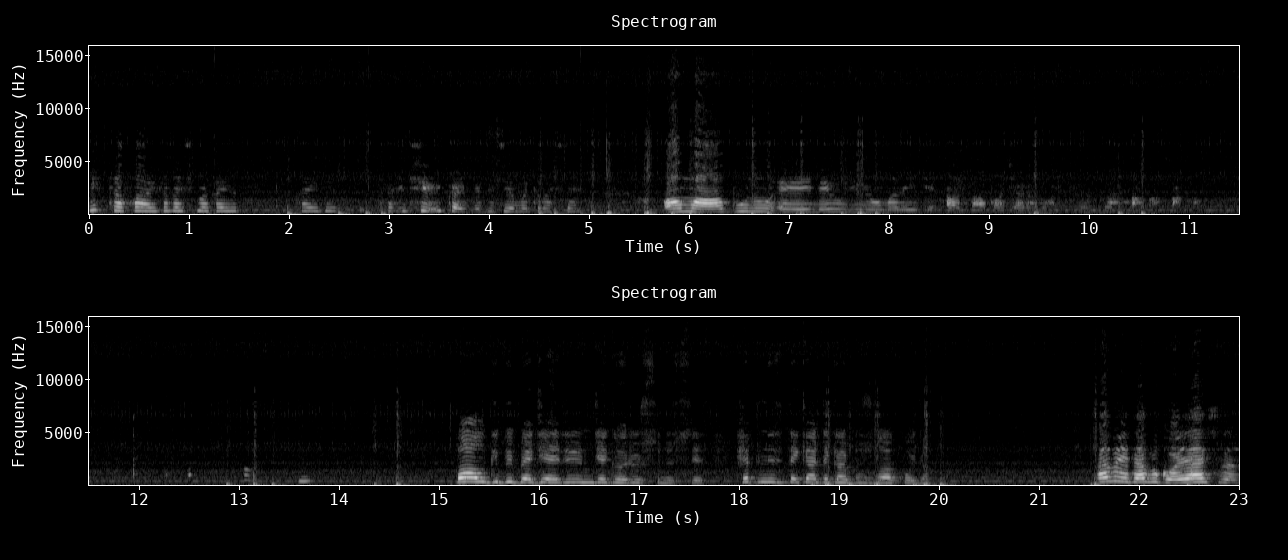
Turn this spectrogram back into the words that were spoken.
İlk defa arkadaşıma kaybet kaybet kaybedeceğim, kaybedeceğim arkadaşlar. Ama bunu eğme olmadığı için asla başaramazsın. Bal gibi becerince görürsünüz siz. Hepinizi teker teker buzluğa koyacağım. tabii tabii koyarsın.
